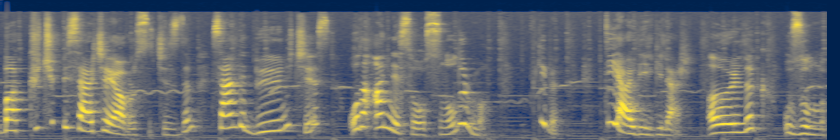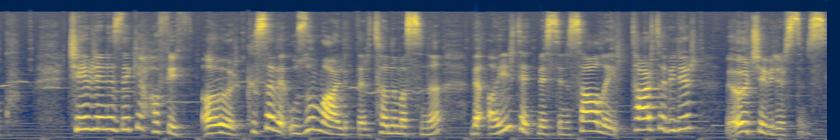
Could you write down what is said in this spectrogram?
Bak küçük bir serçe yavrusu çizdim. Sen de büyüğünü çiz. O da annesi olsun olur mu? Gibi. Diğer bilgiler. Ağırlık, uzunluk. Çevrenizdeki hafif, ağır, kısa ve uzun varlıkları tanımasını ve ayırt etmesini sağlayıp tartabilir ve ölçebilirsiniz.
